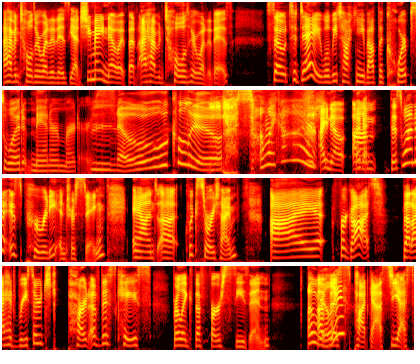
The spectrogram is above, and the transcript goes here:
I haven't told her what it is yet. She may know it, but I haven't told her what it is. So, today we'll be talking about the Corpsewood Manor murders. No clue. Yes. Oh my gosh. I know. Okay. Um, this one is pretty interesting. And uh, quick story time. I forgot that I had researched part of this case for like the first season oh of really? this podcast. Yes.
